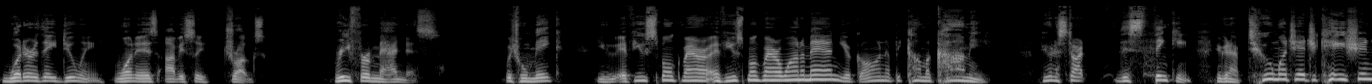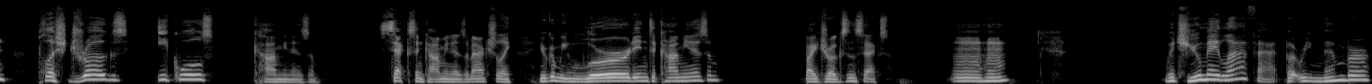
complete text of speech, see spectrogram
What are they doing? One is obviously drugs, reefer madness, which will make you, if you smoke mar, if you smoke marijuana, man, you're going to become a commie. You're going to start this thinking. You're going to have too much education plus drugs equals communism. Sex and communism, actually. You're going to be lured into communism by drugs and sex. Mm-hmm. Which you may laugh at, but remember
